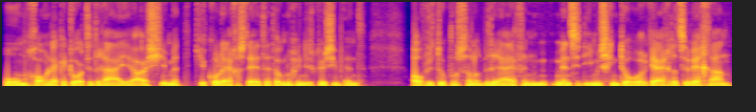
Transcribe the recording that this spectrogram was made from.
om gewoon lekker door te draaien als je met je collega's de hele tijd ook nog in discussie bent over de toekomst van het bedrijf. En mensen die misschien te horen krijgen dat ze weggaan,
